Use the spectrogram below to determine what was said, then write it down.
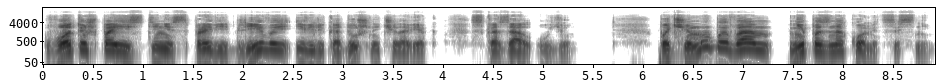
Вот уж поистине справедливый и великодушный человек, — сказал Уюн. Почему бы вам не познакомиться с ним?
